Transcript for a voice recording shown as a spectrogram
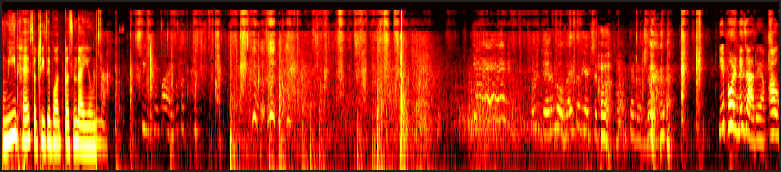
उम्मीद है सब चीज़ें बहुत पसंद आई होंगी। ये फोड़ने जा रहे हैं। हम आओ।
